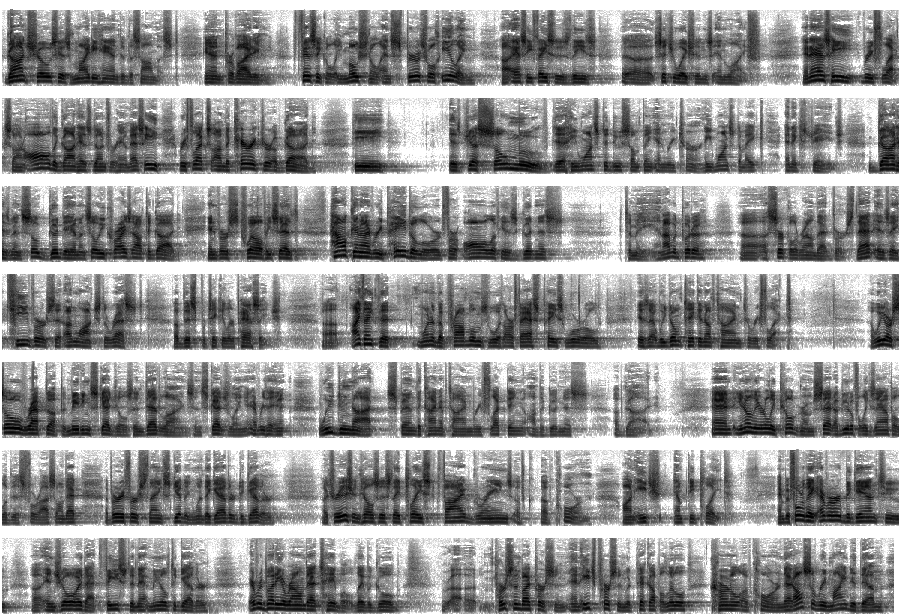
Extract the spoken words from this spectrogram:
God shows his mighty hand to the psalmist in providing physical, emotional, and spiritual healing uh, as he faces these uh, situations in life. And as he reflects on all that God has done for him, as he reflects on the character of God, he is just so moved that he wants to do something in return. He wants to make an exchange. God has been so good to him, and so he cries out to God. In verse 12, he says, How can I repay the Lord for all of his goodness to me? And I would put a uh, a circle around that verse. That is a key verse that unlocks the rest of this particular passage. Uh, I think that one of the problems with our fast paced world is that we don't take enough time to reflect. Uh, we are so wrapped up in meeting schedules and deadlines and scheduling and everything. We do not spend the kind of time reflecting on the goodness of God. And you know, the early pilgrims set a beautiful example of this for us on that very first Thanksgiving when they gathered together. A tradition tells us they placed five grains of, of corn on each empty plate. And before they ever began to uh, enjoy that feast and that meal together, everybody around that table, they would go uh, person by person, and each person would pick up a little kernel of corn that also reminded them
